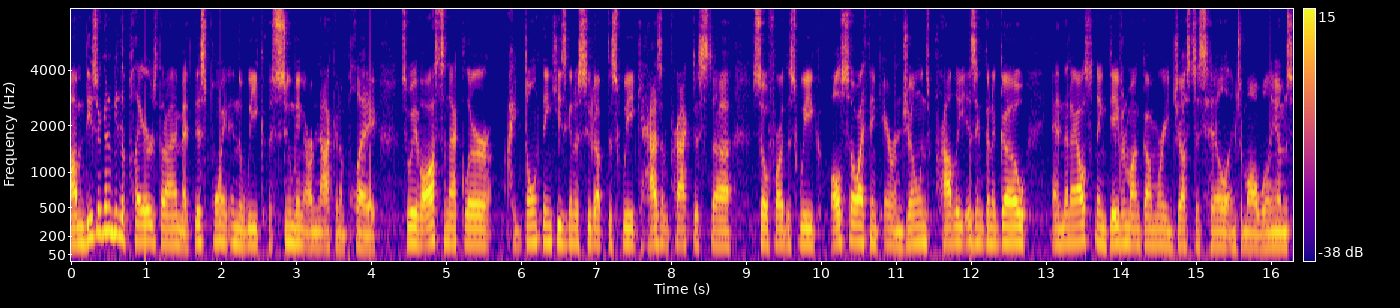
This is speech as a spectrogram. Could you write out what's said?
Um, these are going to be the players that I'm at this point in the week assuming are not going to play. So we have Austin Ekeler. I don't think he's going to suit up this week. Hasn't practiced uh, so far this week. Also, I think Aaron Jones probably isn't going to go. And then I also think David Montgomery, Justice Hill, and Jamaal Williams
